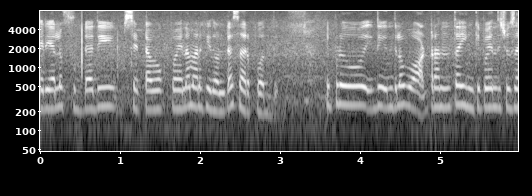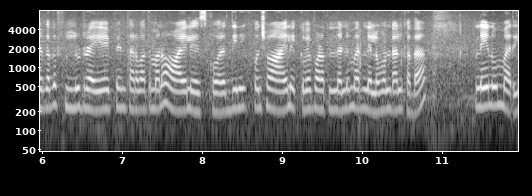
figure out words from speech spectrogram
ఏరియాలో ఫుడ్ అది సెట్ అవ్వకపోయినా మనకి ఇది ఉంటే సరిపోద్ది. ఇప్పుడు ఇది ఇందులో వాటర్ అంతా ఇంకిపోయింది చూసారు కదా ఫుల్ డ్రై అయిపోయిన తర్వాత మనం ఆయిల్ వేసుకోవాలి. దీనికి కొంచెం ఆయిల్ ఎక్కువే పడుతుందండి మరి నిల్వ ఉండాలి కదా. నేను మరీ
